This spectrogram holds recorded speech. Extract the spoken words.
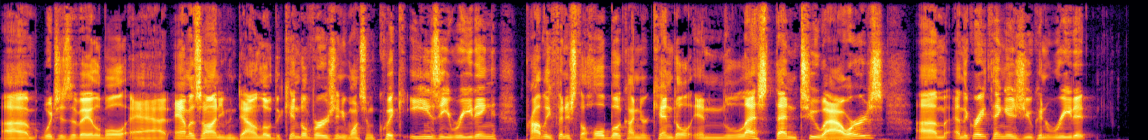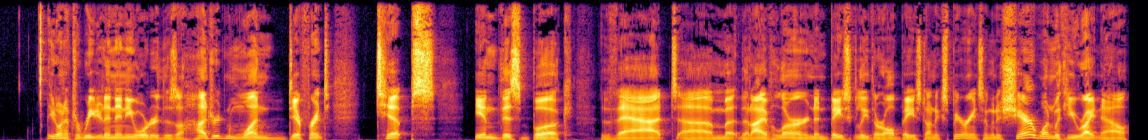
um, which is available at Amazon. You can download the Kindle version. You want some quick, easy reading, probably finish the whole book on your Kindle in less than two hours. Um, and the great thing is you can read it. You don't have to read it in any order. There's 101 different tips in this book that um, that I've learned, and basically they're all based on experience. I'm going to share one with you right now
